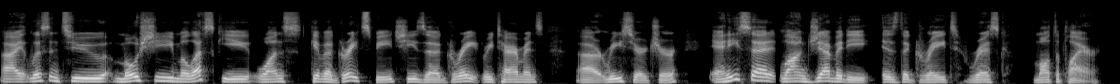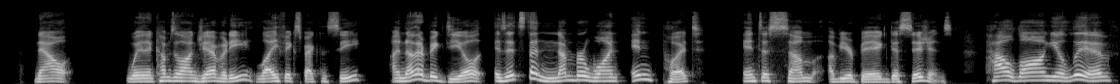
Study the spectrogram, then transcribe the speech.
I listened to Moshe Milevsky once give a great speech. He's a great retirement uh, researcher. And he said longevity is the great risk multiplier. Now, when it comes to longevity, life expectancy, another big deal is it's the number one input into some of your big decisions. How long you live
